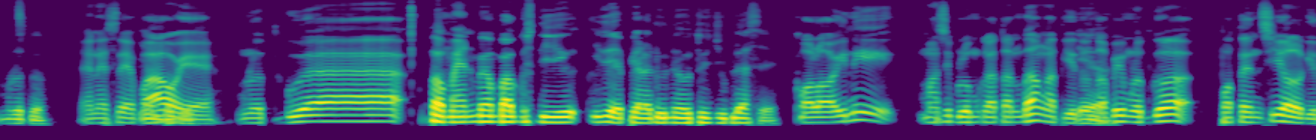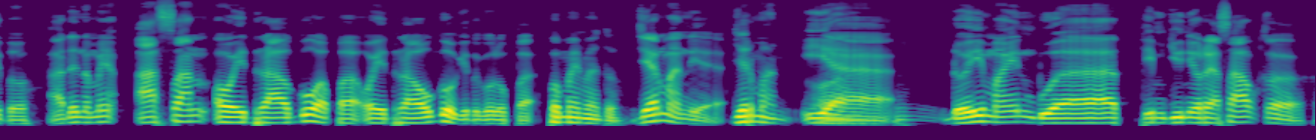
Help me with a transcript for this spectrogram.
menurut lo? Bagus. ya. Menurut gua Pemain yang bagus di itu ya Piala Dunia U17 ya. kalau ini masih belum kelihatan banget gitu, Iya. tapi menurut gua potensial gitu. Ada namanya Asan Oedrago apa Oedraogo gitu gue lupa. Pemain mana tuh? Jerman dia. Jerman. Iya. Oh. Doi main buat tim junior Schalke.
